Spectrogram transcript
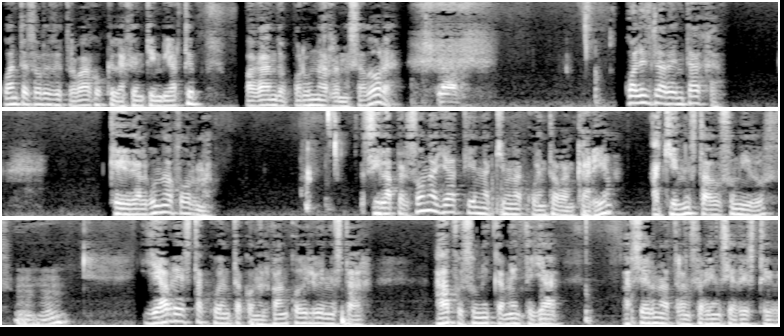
cuántas horas de trabajo que la gente invierte pagando por una remesadora. Claro. ¿Cuál es la ventaja? Que de alguna forma, si la persona ya tiene aquí una cuenta bancaria, aquí en Estados Unidos, y abre esta cuenta con el Banco del Bienestar, ah, pues únicamente ya hacer una transferencia de este,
